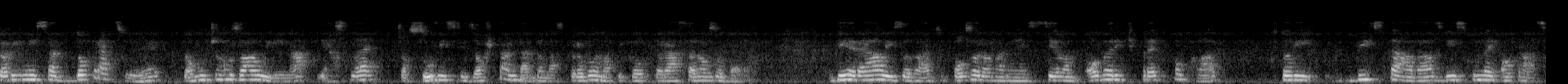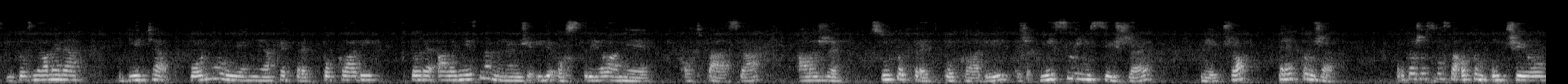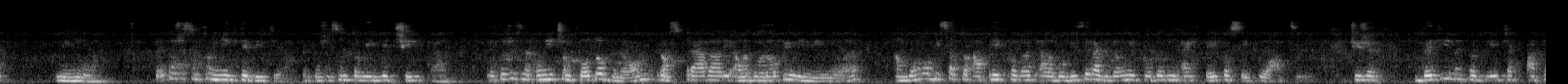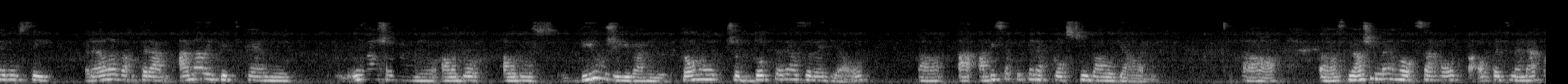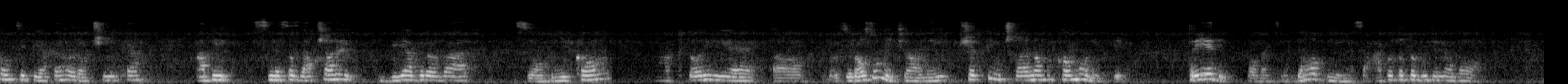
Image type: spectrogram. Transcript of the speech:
ktorými sa dopracuje k tomu, čo ho zaujíma, jasné, čo súvisí so štandardom a s problematikou, ktorá sa rozoberá. Vie realizovať pozorovanie s cieľom overiť predpoklad, ktorý vystáva z výskumnej otázky. To znamená, dieťa formuluje nejaké predpoklady, ktoré ale neznamenajú, že ide o strieľanie od pása, ale že sú to predpoklady, že myslím si, že niečo, pretože, pretože som sa o tom učil minule. Pretože som to niekde videl, pretože som to niekde čítal, pretože sme o niečom podobnom rozprávali alebo robili minule a mohlo by sa to aplikovať alebo vyzerať veľmi podobne aj v tejto situácii. Čiže vedieme to dieťa k akémusi relevant, teda analytickému uvažovaniu alebo, alebo využívaniu toho, čo doteraz vedel, a, a aby sa to teda posúvalo ďalej. A, a snažíme ho, sa ho, a opäť sme na konci 5. ročníka, aby sme sa začali vyjadrovať slovníkom, ktorý je zrozumiteľný všetkým členom komunity. Triedy, povedzme, dohodníme sa, ako toto budeme volať.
